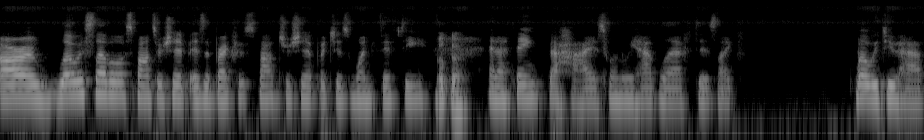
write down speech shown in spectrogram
our lowest level of sponsorship is a breakfast sponsorship, which is 150, Okay. and I think the highest one we have left is like, well, we do have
